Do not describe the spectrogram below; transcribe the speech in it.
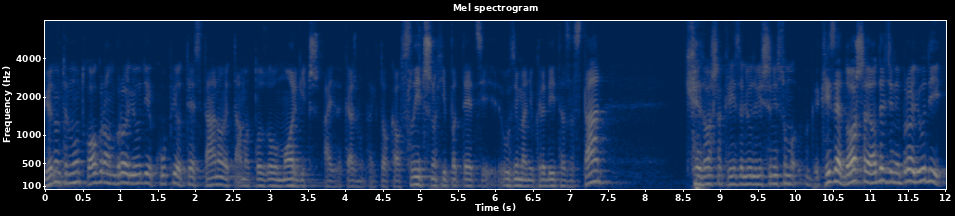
U jednom trenutku ogroman broj ljudi je kupio te stanove, tamo to zovu mortgage, ajde da kažemo to kao slično hipoteci uzimanju kredita za stan, kad je došla kriza, ljudi više nisu... Kriza je došla, određeni broj ljudi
